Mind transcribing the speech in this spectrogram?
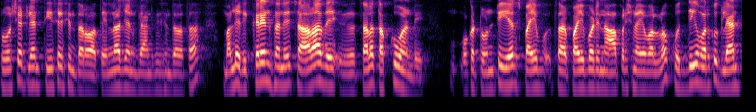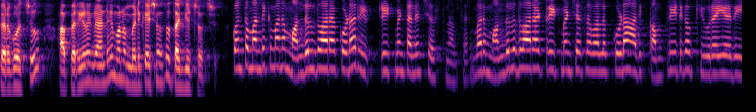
ప్రోస్టేట్ గ్లాండ్ తీసేసిన తర్వాత ఎన్లార్జ్ అండ్ గ్లాండ్ తీసిన తర్వాత మళ్ళీ రికరెన్స్ అనేది చాలా చాలా తక్కువ అండి. ఒక ట్వంటీ ఇయర్స్ పై పైబడిన ఆపరేషన్ అయ్యే వాళ్ళలో కొద్దిగా వరకు గ్లాండ్ పెరగవచ్చు ఆ పెరిగిన గ్లాండ్ని మనం మెడికేషన్స్తో తగ్గించవచ్చు కొంతమందికి మనం మందుల ద్వారా కూడా ట్రీట్మెంట్ అనేది చేస్తున్నాం సార్. మరి మందుల ద్వారా ట్రీట్మెంట్ చేసే వాళ్ళకి కూడా అది కంప్లీట్గా క్యూర్ అయ్యేది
